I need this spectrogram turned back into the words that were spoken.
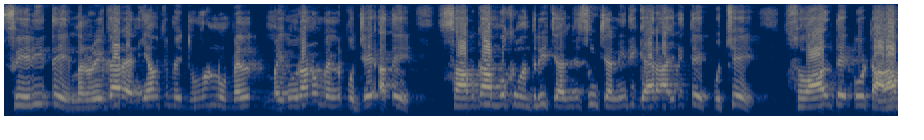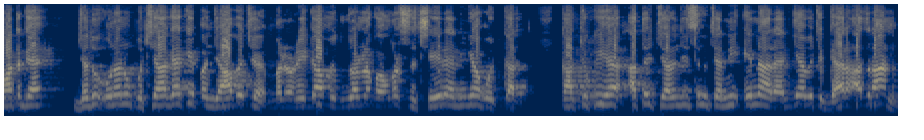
ਫੇਰੀ ਤੇ ਮਨਰੇਗਾ ਰੈਲੀਆਂ ਵਿੱਚ ਮਜ਼ਦੂਰ ਨੂੰ ਮਿਲ, ਮਜ਼ਦੂਰਾਂ ਨੂੰ ਮਿਲਣ ਪੁੱਜੇ ਅਤੇ ਸਾਬਕਾ ਮੁੱਖ ਮੰਤਰੀ ਚਰਨਜੀਤ ਸਿੰਘ ਚੰਨੀ ਦੀ ਗੈਰ ਹਾਜ਼ਰੀ ਤੇ ਪੁੱਛੇ ਸਵਾਲ ਤੇ ਉਹ ਟਾਲਾ ਵੱਟ ਗਏ। ਜਦੋਂ ਉਹਨਾਂ ਨੂੰ ਪੁੱਛਿਆ ਗਿਆ ਕਿ ਪੰਜਾਬ ਵਿੱਚ ਮਨਰੇਗਾ ਮਜ਼ਦੂਰਾਂ ਨਾਲ ਕਾਂਗਰਸ ਛੇ ਰੈਲੀਆਂ ਹੋ ਕਰ ਚੁੱਕੀ ਹੈ ਅਤੇ ਚਰਨਜੀਤ ਸਿੰਘ ਚੰਨੀ ਇਹਨਾਂ ਰੈਲੀਆਂ ਵਿੱਚ ਗੈਰ ਹਾਜ਼ਰ ਹਨ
